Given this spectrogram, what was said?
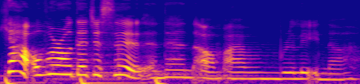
yeah overall that's just it and then um i'm really in a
